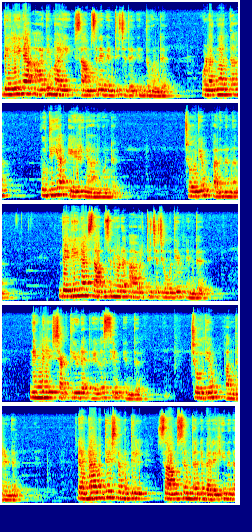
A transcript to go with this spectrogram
ദലീല ആദ്യമായി സാംസനെ ബന്ധിച്ചത് എന്തുകൊണ്ട്? ഉണങ്ങാത്ത പുതിയ ഏഴ് ഞാണുകൊണ്ട് ചോദ്യം പതിനൊന്ന്. ദലീല സാംസനോട് ആവർത്തിച്ച ചോദ്യം എന്ത്? നിന്റെ ശക്തിയുടെ രഹസ്യം എന്ത്? ചോദ്യം പന്ത്രണ്ട്. രണ്ടാമത്തെ ശ്രമത്തിൽ സാംസൺ തന്റെ ബലഹീനത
